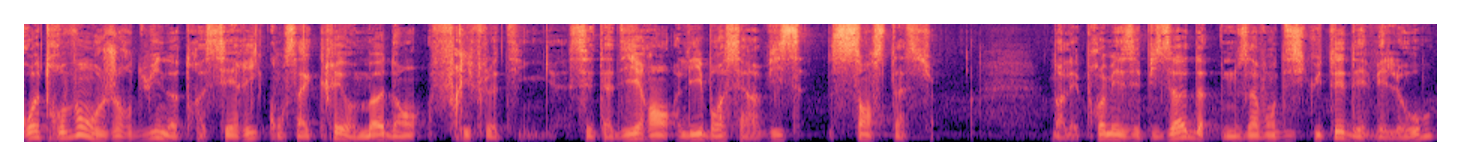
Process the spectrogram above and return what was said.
Retrouvons aujourd'hui notre série consacrée au mode en free floating, c'est-à-dire en libre service sans station. Dans les premiers épisodes, nous avons discuté des vélos,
